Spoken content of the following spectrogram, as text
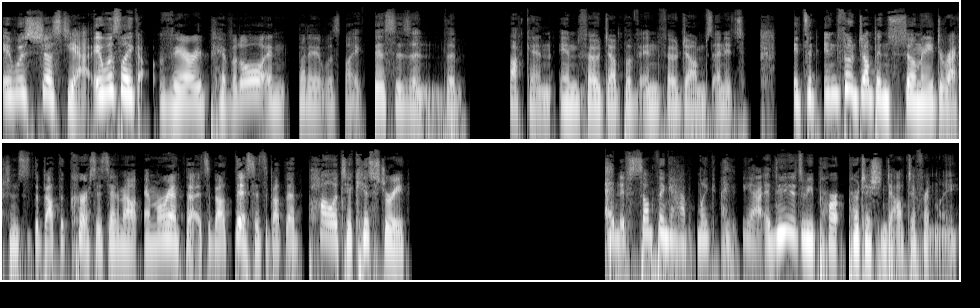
it was just yeah, it was like very pivotal, and but it was like this isn't the fucking info dump of info dumps, and it's it's an info dump in so many directions. It's about the curse. It's about Amarantha. It's about this. It's about the politic history. And if something happened, like I, yeah, it needed to be par- partitioned out differently.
